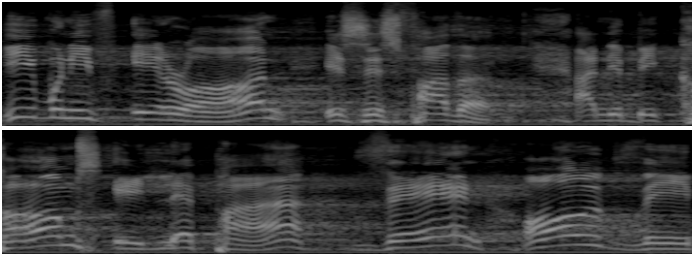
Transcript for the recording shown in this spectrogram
Even if Aaron is his father and he becomes a leper, then all the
